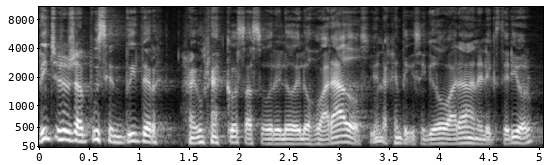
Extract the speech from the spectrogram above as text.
Dicho, yo ya puse en Twitter algunas cosas sobre lo de los varados, ¿bien? la gente que se quedó varada en el exterior.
